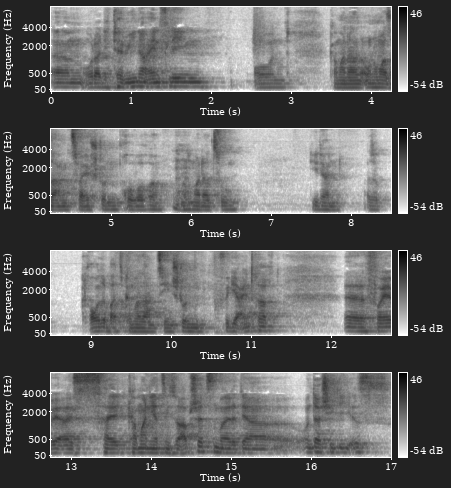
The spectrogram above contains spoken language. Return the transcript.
ähm, oder die Termine einpflegen und kann man dann auch nochmal sagen, zwei Stunden pro Woche mhm. nochmal dazu, die dann, also Krausebatz kann man sagen, zehn Stunden für die Eintracht. Äh, Feuerwehr ist halt, kann man jetzt nicht so abschätzen, weil das ja unterschiedlich ist.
